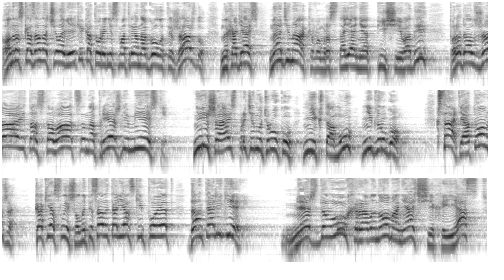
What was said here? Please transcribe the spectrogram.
он рассказал о человеке, который, несмотря на голод и жажду, находясь на одинаковом расстоянии от пищи и воды, продолжает оставаться на прежнем месте, не решаясь протянуть руку ни к тому, ни к другому. Кстати, о том же, как я слышал, написал итальянский поэт Данте Алигьери. Между двух равно манящих яств,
